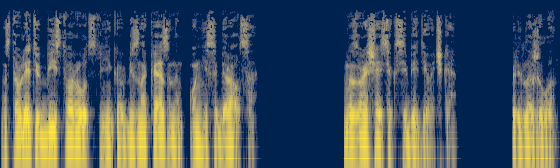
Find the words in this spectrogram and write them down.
Оставлять убийство родственников безнаказанным он не собирался. «Возвращайся к себе, девочка», — предложил он.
